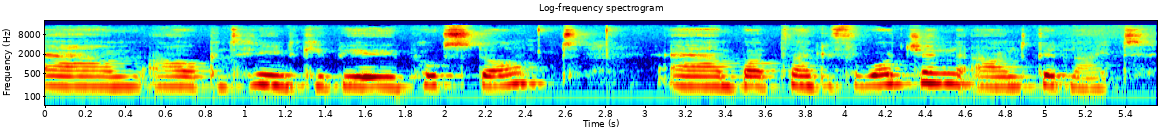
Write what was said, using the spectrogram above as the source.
Um, I'll continue to keep you posted on it. Um, but thank you for watching and good night.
